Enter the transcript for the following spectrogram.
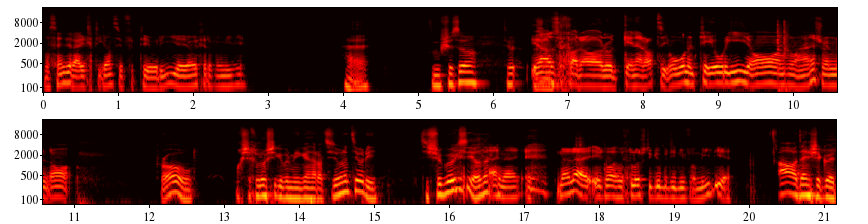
Was haben ihr eigentlich die ganze Zeit für Theorien in eurer Familie? Hä? Du musst schon so. Theo- Ja, also ich habe da Generationentheorie, da, also weißt wenn man da... Bro, machst du dich lustig über meine Generationentheorie? Das ist schon gut gewesen, oder? Nein, nein, nein, nein, ich mache mich lustig über deine Familie. Ah, dann ist ja gut.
